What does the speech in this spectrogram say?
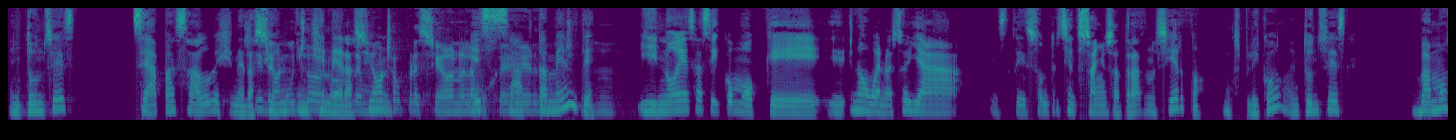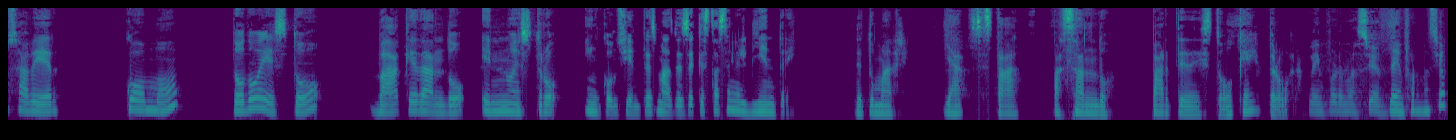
Entonces, se ha pasado de generación en generación. mucha opresión a la mujer. Exactamente. Y no es así como que, eh, no, bueno, eso ya este, son 300 años atrás, no es cierto. ¿Me explico? Entonces, vamos a ver cómo todo esto va quedando en nuestro inconsciente. Es más, desde que estás en el vientre de tu madre, ya se está pasando parte de esto, ¿ok? Pero bueno. La información. La información.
